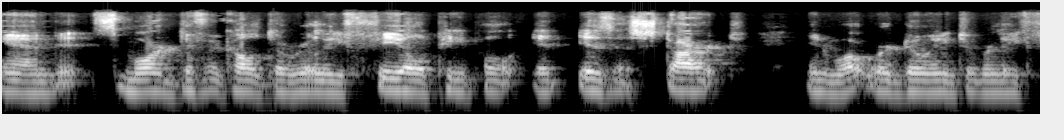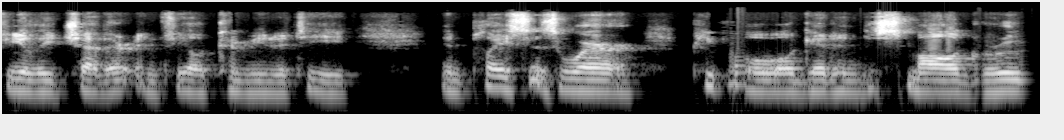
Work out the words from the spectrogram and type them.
and it's more difficult to really feel people, it is a start in what we're doing to really feel each other and feel community in places where people will get into small groups,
